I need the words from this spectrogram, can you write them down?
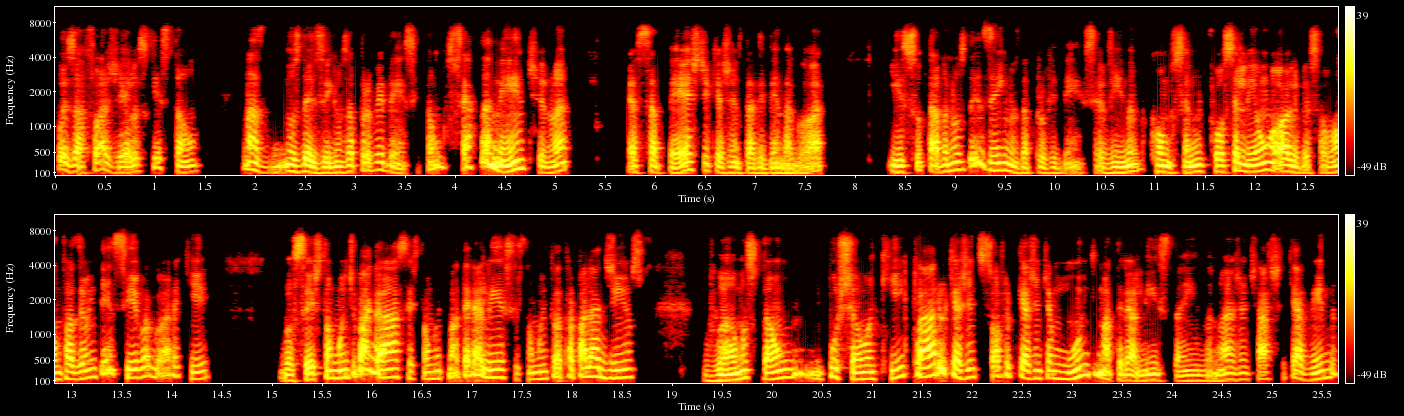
Pois há flagelos que estão nas, nos desígnios da providência. Então, certamente, não é? essa peste que a gente está vivendo agora, isso estava nos desígnios da providência, vindo como se não fosse ali um, olha, pessoal, vamos fazer um intensivo agora aqui. Vocês estão muito devagar, vocês estão muito materialistas, estão muito atrapalhadinhos, vamos dar um puxão aqui. Claro que a gente sofre porque a gente é muito materialista ainda, não é? A gente acha que a vida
